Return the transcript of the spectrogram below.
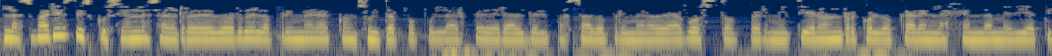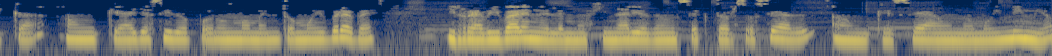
Las varias discusiones alrededor de la primera consulta popular federal del pasado primero de agosto permitieron recolocar en la agenda mediática, aunque haya sido por un momento muy breve, y reavivar en el imaginario de un sector social, aunque sea uno muy nimio,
